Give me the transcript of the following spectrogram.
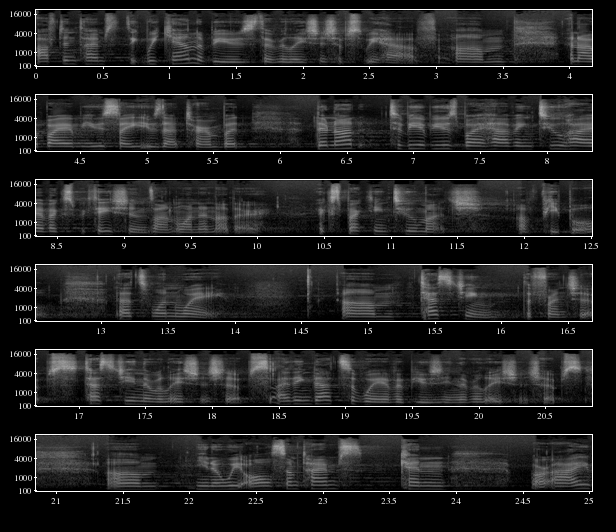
oftentimes we can abuse the relationships we have. Um, and I, by abuse, I use that term, but they're not to be abused by having too high of expectations on one another, expecting too much of people. That's one way. Um, testing the friendships, testing the relationships. I think that's a way of abusing the relationships. Um, you know, we all sometimes can or I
